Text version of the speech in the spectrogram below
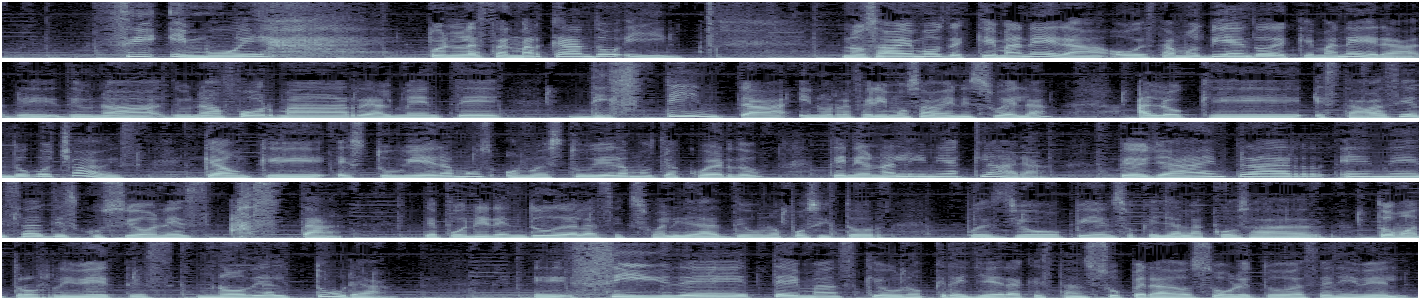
Sí, y muy, bueno, la están marcando y no sabemos de qué manera, o estamos viendo de qué manera, de, de una, de una forma realmente distinta, y nos referimos a Venezuela, a lo que estaba haciendo Hugo Chávez, que aunque estuviéramos o no estuviéramos de acuerdo, tenía una línea clara, pero ya entrar en esas discusiones hasta de poner en duda la sexualidad de un opositor, pues yo pienso que ya la cosa toma otros ribetes, no de altura, eh, sí de temas que uno creyera que están superados, sobre todo a ese nivel,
